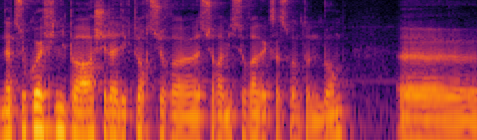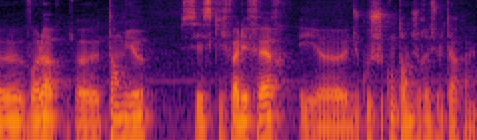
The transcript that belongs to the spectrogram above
Natsuko a fini par arracher la victoire sur, sur Amisura avec sa Swanton Bomb. voilà, tant mieux. C'est ce qu'il fallait faire. Et du coup, je suis content du résultat quand même.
